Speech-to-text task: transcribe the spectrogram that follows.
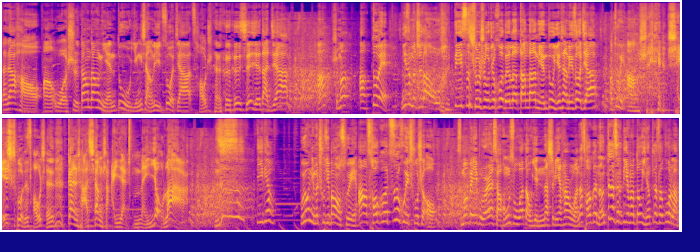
大家好啊、我是当当年度影响力作家曹晨，谢谢大家。啊？什么啊？对，你怎么知道我第一次出书就获得了当当年度影响力作家啊？对啊，谁谁说的？曹晨干啥像啥样？没有啦，低调。不用你们出去帮我催啊！曹哥自会出手，什么微博啊、小红书啊、抖音呐、视频号啊，那曹哥能嘚瑟的地方都已经嘚瑟过了。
